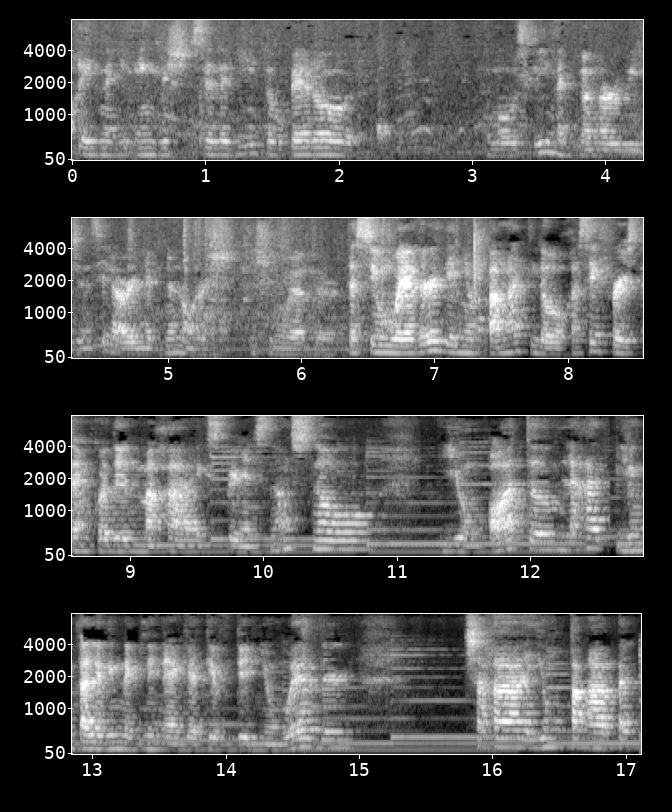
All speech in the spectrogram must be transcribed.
okay, nag-English sila dito, pero mostly nagno-Norwegian sila or nagno-Norse. Tapos yung weather. Tapos yung weather din yung pangatlo kasi first time ko din maka-experience ng snow, yung autumn, lahat yung talagang nagne-negative din yung weather. Tsaka yung pangapat,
